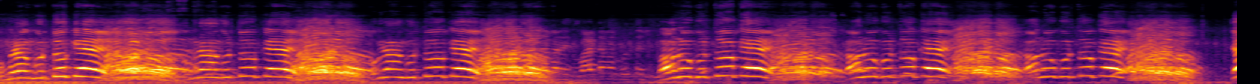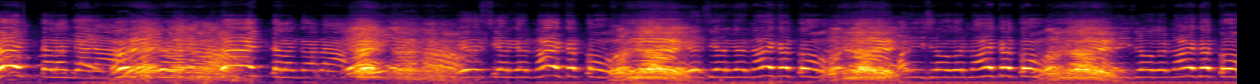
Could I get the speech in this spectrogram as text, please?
ఉంగరం గుర్తుకే. ఉంగరం గుర్తుకే. ఉంగరం గుర్తుకే. గౌను గుర్తుకే. గౌను గుర్తుకే. గౌను గుర్తుకే. జై తెలంగాణ. జై తెలంగాణ. జై తెలంగాణ. కేసీఆర్ గారి నాయకత్వం కేసీఆర్ గారి నాయకత్వం హరీష్ రావు గారి నాయకత్వం హరీష్ రావు గారి నాయకత్వం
